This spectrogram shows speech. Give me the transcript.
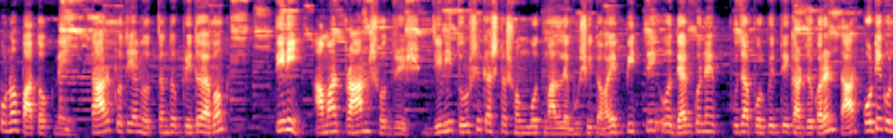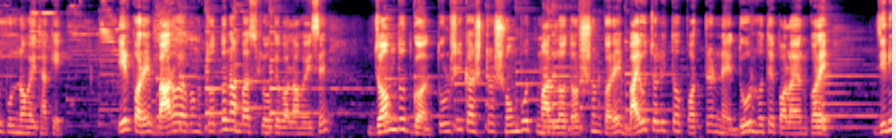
কোনো পাতক নেই। তার প্রতি আমি অত্যন্ত প্রীত এবং তিনি আমার প্রাণ সদৃশ, যিনি তুলসী কাষ্ঠ সম্ভূত মাল্যে ভূষিত হয়ে পিতৃ ও দেবগণের পূজা প্রবৃত্তি কার্য করেন, তার কোটি গুণ পূর্ণ হয়ে থাকে। এরপরে বারো এবং চোদ্দ নম্বর শ্লোকে বলা হয়েছে, যমদূতগণ তুলসী কাষ্ঠ সম্ভূত মাল্য দর্শন করে বায়ুচলিত পত্রের ন্যায় দূর হতে পলায়ন করে। যিনি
